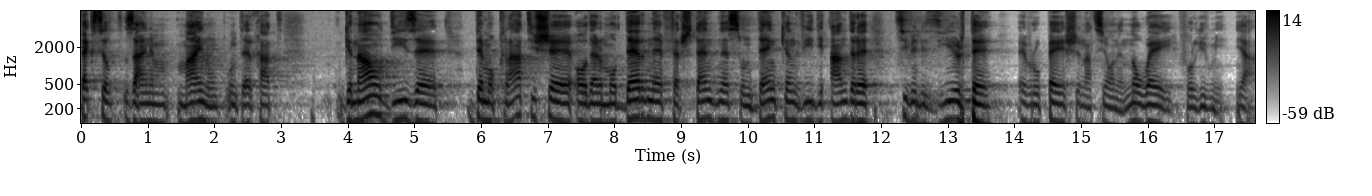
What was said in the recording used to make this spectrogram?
wechselt seine Meinung und er hat genau diese demokratische oder moderne Verständnis und Denken wie die andere zivilisierte europäische Nationen. No way, forgive me. Yeah,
